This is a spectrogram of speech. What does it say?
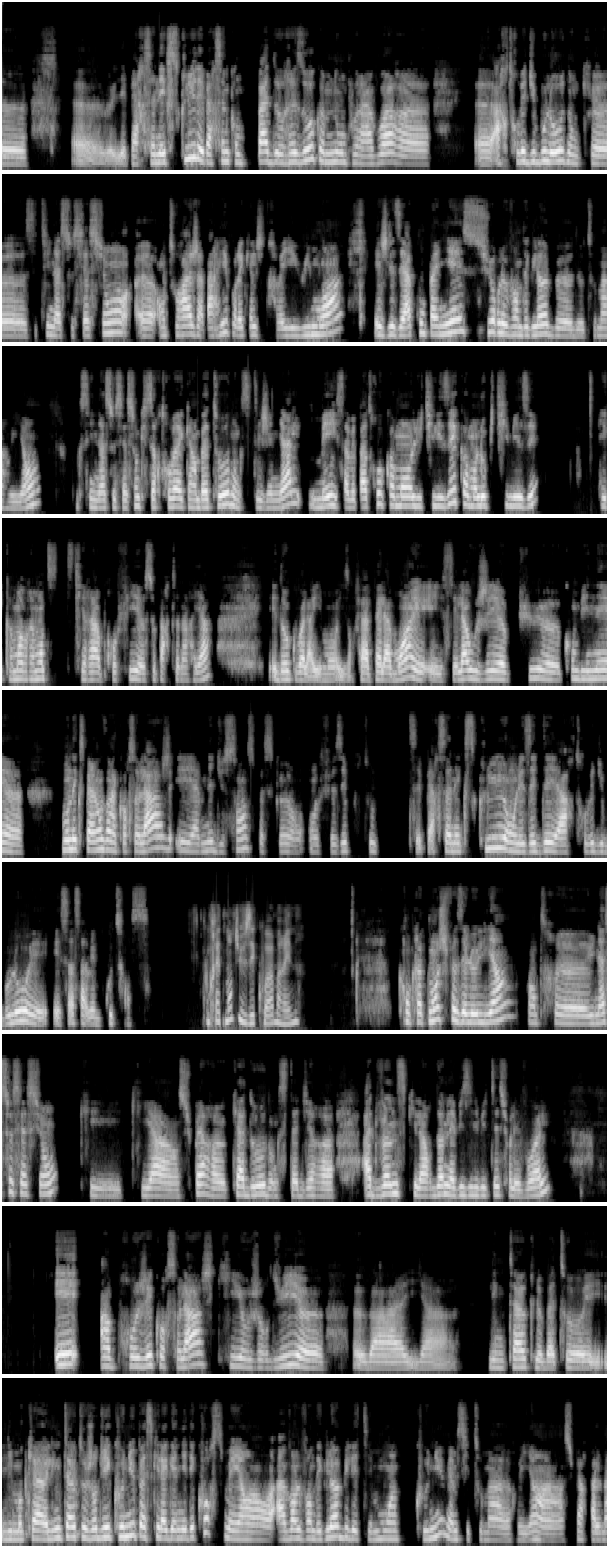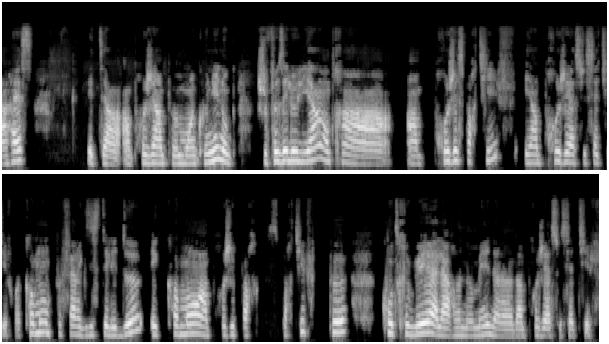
les personnes exclues, les personnes qui n'ont pas de réseau comme nous on pourrait avoir euh, euh, à retrouver du boulot. Donc c'était une association entourage à Paris pour laquelle j'ai travaillé huit mois et je les ai accompagnés sur le Vendée Globe de Thomas Ruyant. C'est une association qui s'est retrouvée avec un bateau, donc c'était génial, mais ils savaient pas trop comment l'utiliser, comment l'optimiser. et comment vraiment tirer à profit ce partenariat. Et donc voilà, ils m'ont ils ont fait appel à moi et, et c'est là où j'ai pu combiner mon expérience dans la course au large et amener du sens parce que on, le faisait pour toutes ces personnes exclues, on les aidait à retrouver du boulot et, et ça, ça avait beaucoup de sens. Concrètement, tu faisais quoi, Marine? Concrètement, je faisais le lien entre une association qui, qui a un super cadeau, donc c'est-à-dire Advance qui leur donne la visibilité sur les voiles, et un projet course au large qui aujourd'hui, euh, euh, bah, il y a Linked le bateau Limoca. Linked aujourd'hui est connu parce qu'il a gagné des courses, mais avant le Vendée Globe, il était moins connu, même si Thomas Ruyan a un super palmarès, était un, projet un peu moins connu. Donc, je faisais le lien entre un, projet sportif et un projet associatif. Comment on peut faire exister les deux et comment un projet sportif peut contribuer à la renommée d'un projet associatif.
